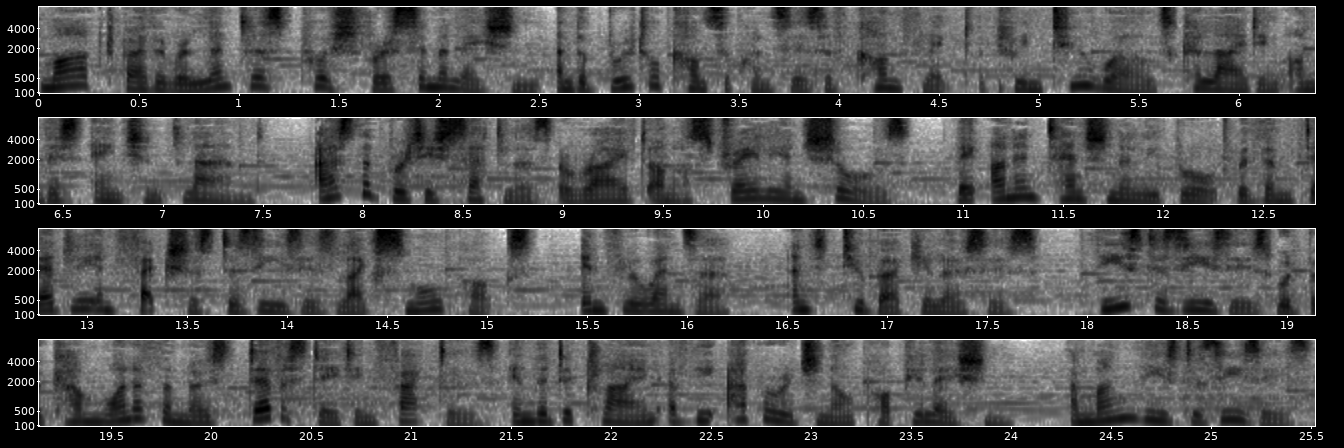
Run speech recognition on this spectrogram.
marked by the relentless push for assimilation and the brutal consequences of conflict between two worlds colliding on this ancient land. As the British settlers arrived on Australian shores, they unintentionally brought with them deadly infectious diseases like smallpox, influenza, and tuberculosis these diseases would become one of the most devastating factors in the decline of the Aboriginal population. Among these diseases,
